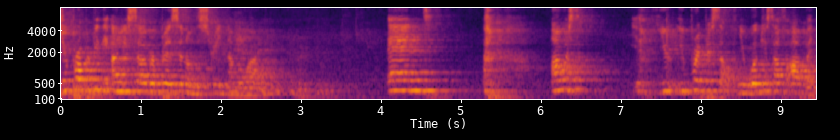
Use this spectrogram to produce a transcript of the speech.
you're probably the only sober person on the street number 1. And I was you, you prep yourself and you work yourself up and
